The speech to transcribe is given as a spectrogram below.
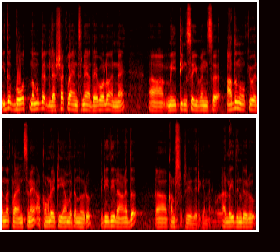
ഇത് ബോത്ത് നമുക്ക് ലക്ഷ ക്ലയൻസിനെ അതേപോലെ തന്നെ മീറ്റിംഗ്സ് ഇവന്റ്സ് അത് നോക്കി വരുന്ന ക്ലയൻസിനെ അക്കോമഡേറ്റ് ചെയ്യാൻ പറ്റുന്ന ഒരു രീതിയിലാണിത് കൺസ്ട്രക്ട് ചെയ്തിരിക്കുന്നത്. അല്ല ഇതിന്റെ ഒരു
